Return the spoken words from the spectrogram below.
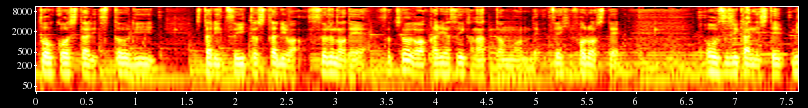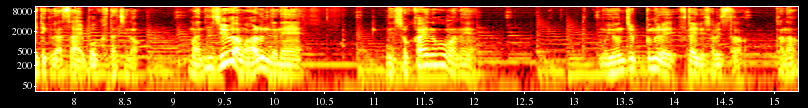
投稿したりストーリーしたりツイートしたりはするのでそっちの方が分かりやすいかなって思うんでぜひフォローしておうち時間にしてみてください僕たちの。まあ20話もあるんでねね初回の方はねもう40分ぐらい2人で喋ってたかな。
